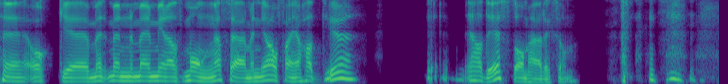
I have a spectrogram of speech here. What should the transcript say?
Eh, och, eh, men men, men medan många sådär, men ja, fan jag hade ju jag hade S-dam här liksom.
